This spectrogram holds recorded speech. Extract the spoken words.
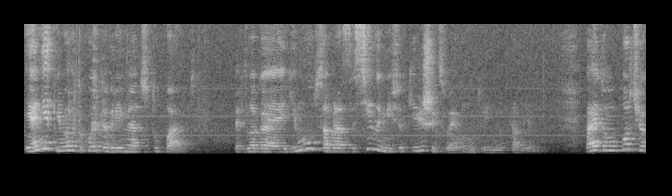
И они от него на какое-то время отступают, предлагая ему собраться силами и все-таки решить свою внутреннюю проблему. Поэтому порчу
